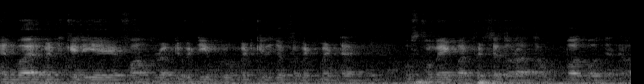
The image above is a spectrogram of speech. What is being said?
एनवायरनमेंट के लिए फार्म प्रोडक्टिविटी इम्प्रूवमेंट के लिए जो कमिटमेंट है, उसको मैं एक बार फिर से दोहराता हूँ। बहुत बहुत धन्यवाद।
